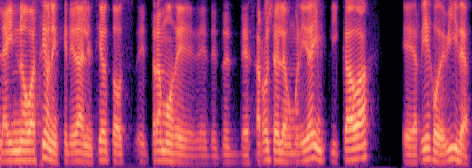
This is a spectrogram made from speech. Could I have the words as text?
la innovación en general en ciertos eh, tramos de, de- de- de desarrollo de la humanidad implicaba eh, riesgo de vida.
